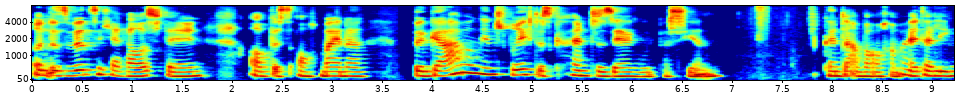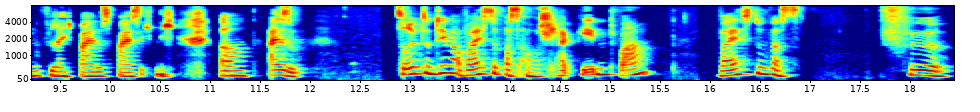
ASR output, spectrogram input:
und es wird sich herausstellen, ob es auch meiner Begabung entspricht. Es könnte sehr gut passieren. Könnte aber auch am Alter liegen. Vielleicht beides, weiß ich nicht. Ähm, also, zurück zum Thema. Weißt du, was ausschlaggebend war? Weißt du, was für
